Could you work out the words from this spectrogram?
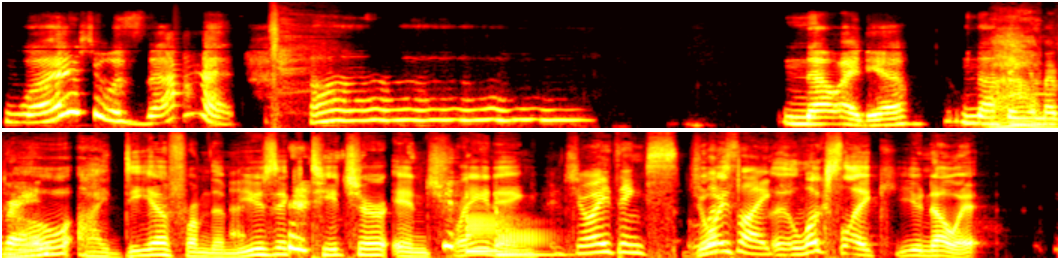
What was that? Um, no idea. Nothing in my brain. No idea from the music teacher in training. Joy thinks Joy, looks like it looks like you know it.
